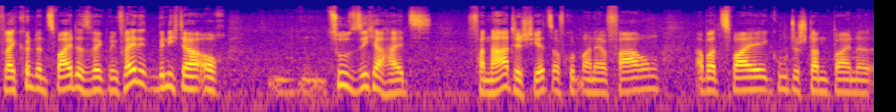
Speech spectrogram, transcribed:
vielleicht könnte ein zweites wegbringen. Vielleicht bin ich da auch zu sicherheitsfanatisch jetzt aufgrund meiner Erfahrung, aber zwei gute Standbeine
